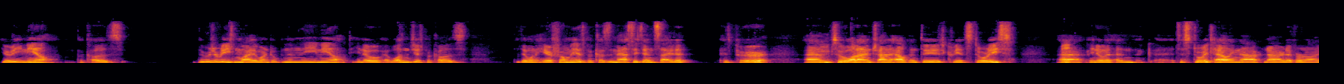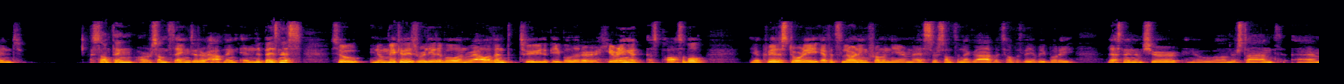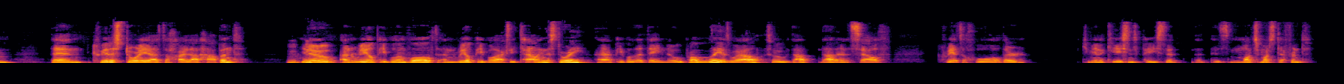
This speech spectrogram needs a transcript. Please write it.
your email because there was a reason why they weren't opening the email. You know, it wasn't just because they didn't want to hear from me, it's because the message inside it is poor. Um, mm. So what I'm trying to help them do is create stories, uh, you know, and it's a storytelling nar- narrative around something or some things that are happening in the business so, you know, making it as relatable and relevant to the people that are hearing it as possible. You know, create a story if it's learning from a near miss or something like that, which obviously everybody listening, I'm sure, you know, will understand. Um, then create a story as to how that happened. Mm-hmm. You know, and real people involved and real people actually telling the story, uh, people that they know probably as well. So that that in itself creates a whole other communications piece that, that is much, much different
